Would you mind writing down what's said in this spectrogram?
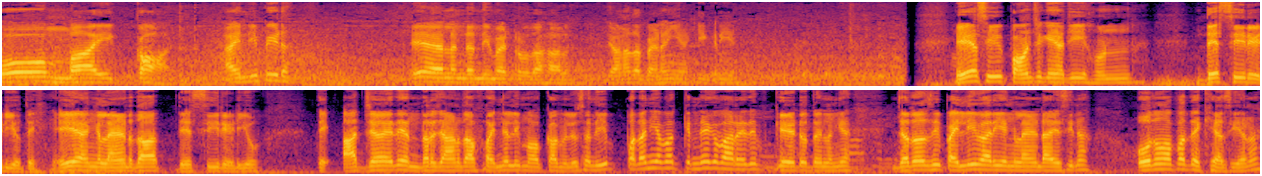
ਓ ਮਾਈ ਗॉड ਐਨੀ ਭੀੜ? ਇਹ ਹੈ ਲੰਡਨ ਦੀ ਮੈਟਰੋ ਦਾ ਹਾਲ। ਜਾਣਾ ਤਾਂ ਪੈਣਾ ਹੀ ਹੈ, ਕੀ ਕਰੀਏ? ਇਹ ਅਸੀਂ ਪਹੁੰਚ ਗਏ ਆ ਜੀ ਹੁਣ ਦੇਸੀ ਰੇਡੀਓ ਤੇ। ਇਹ ਇੰਗਲੈਂਡ ਦਾ ਦੇਸੀ ਰੇਡੀਓ। ਤੇ ਅੱਜ ਇਹਦੇ ਅੰਦਰ ਜਾਣ ਦਾ ਫਾਈਨਲੀ ਮੌਕਾ ਮਿਲੂ ਸੰਦੀਪ, ਪਤਾ ਨਹੀਂ ਆਪਾਂ ਕਿੰਨੇ ਕੁ ਵਾਰ ਇਹਦੇ ਗੇਟ ਉੱਤੇ ਲੰਘਿਆ ਜਦੋਂ ਅਸੀਂ ਪਹਿਲੀ ਵਾਰੀ ਇੰਗਲੈਂਡ ਆਏ ਸੀ ਨਾ, ਉਦੋਂ ਆਪਾਂ ਦੇਖਿਆ ਸੀ, ਹਨਾ?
